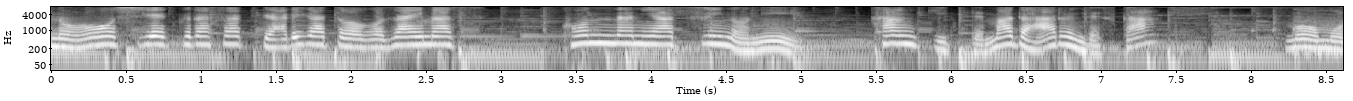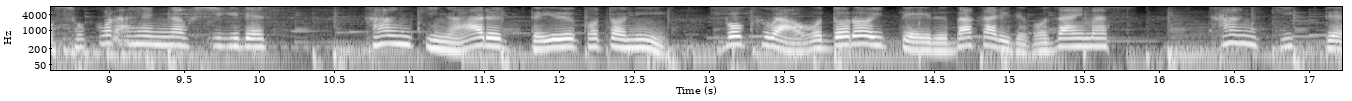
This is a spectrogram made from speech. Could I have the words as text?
のお教えくださってありがとうございます。こんなに暑いのに寒気ってまだあるんですか？もうもうそこら辺が不思議です。寒気があるっていうことに僕は驚いているばかりでございます。寒気って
